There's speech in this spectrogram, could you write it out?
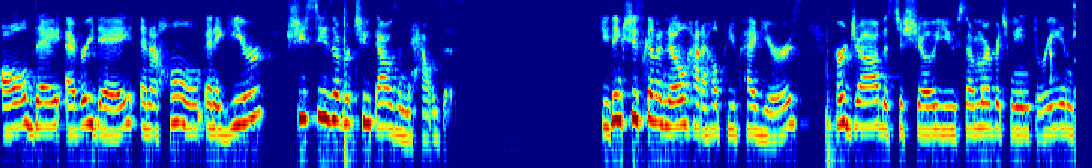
all day every day in a home in a year she sees over 2000 houses do you think she's going to know how to help you peg yours? Her job is to show you somewhere between three and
